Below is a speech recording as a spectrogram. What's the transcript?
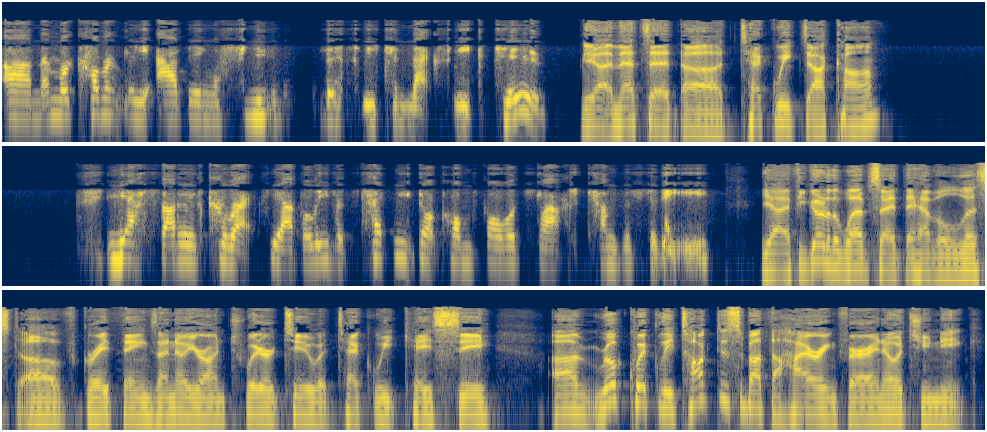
um, and we're currently adding a few this week and next week too. Yeah, and that's at uh, techweek.com. Yes, that is correct. Yeah, I believe it's techweek.com forward slash Kansas City. Yeah, if you go to the website, they have a list of great things. I know you're on Twitter too at TechWeekKC. Um, real quickly, talk to us about the hiring fair. I know it's unique.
